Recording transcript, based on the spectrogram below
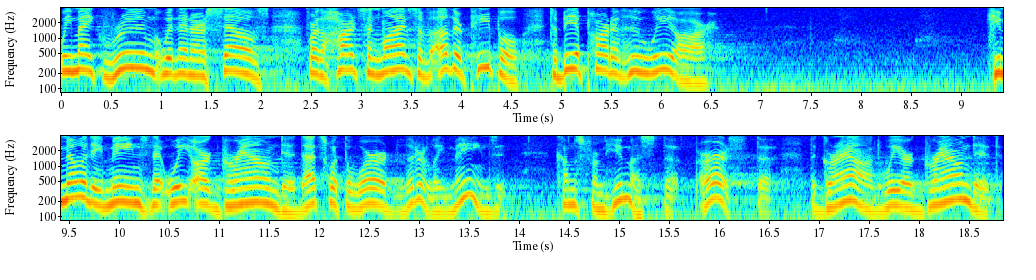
We make room within ourselves for the hearts and lives of other people to be a part of who we are. Humility means that we are grounded. That's what the word literally means. It comes from humus, the earth, the, the ground. We are grounded.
